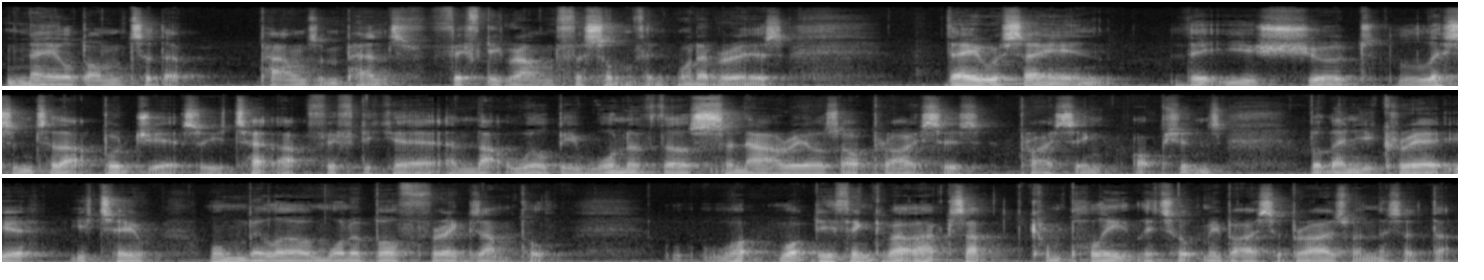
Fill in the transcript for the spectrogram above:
nailed on to the pounds and pence, 50 grand for something, whatever it is. They were saying that you should listen to that budget. So you take that 50k, and that will be one of those scenarios or prices, pricing options. But then you create your, your two, one below and one above, for example. What what do you think about that? Because that completely took me by surprise when they said that.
